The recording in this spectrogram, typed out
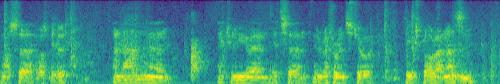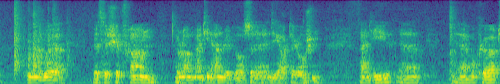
was uh, was built and then um, actually um, it's um, a reference to the explorer Nansen, who uh, with his ship Fram around 1900 was in the Arctic Ocean, and he uh, uh occurred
